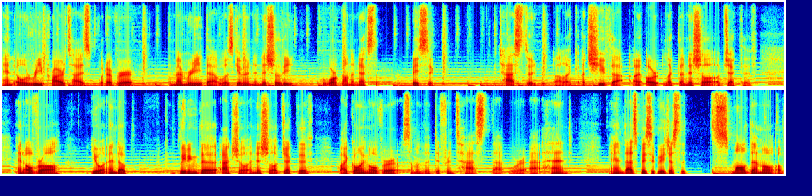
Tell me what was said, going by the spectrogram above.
and it will reprioritize whatever the memory that was given initially to work on the next basic task to uh, like achieve that uh, or like the initial objective. And overall you will end up completing the actual initial objective by going over some of the different tasks that were at hand. And that's basically just a small demo of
